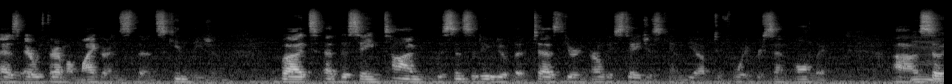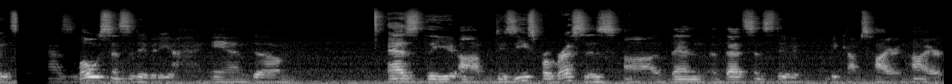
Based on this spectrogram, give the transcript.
as erythema migrans, that skin lesion. But at the same time, the sensitivity of that test during early stages can be up to 40% only. Uh, mm. So it has low sensitivity, and um, as the uh, disease progresses, uh, then that sensitivity becomes higher and higher.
